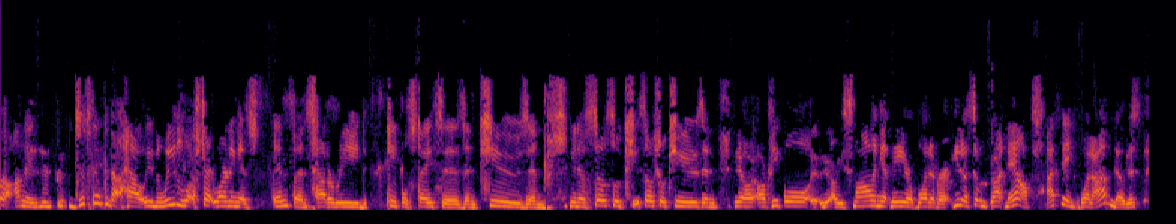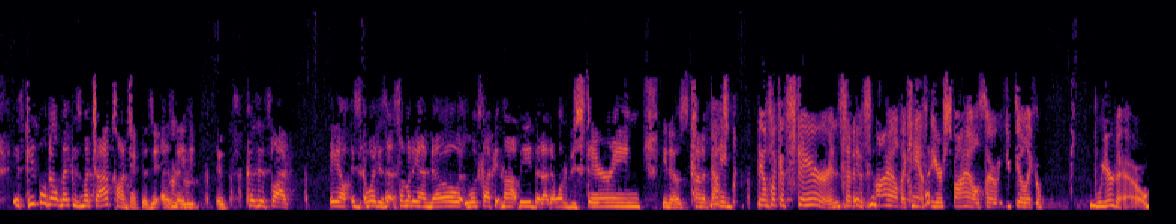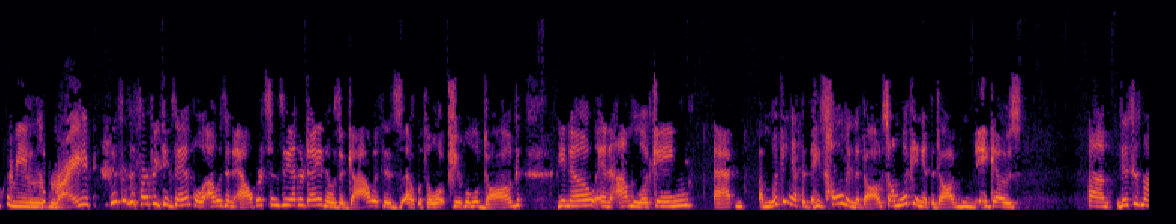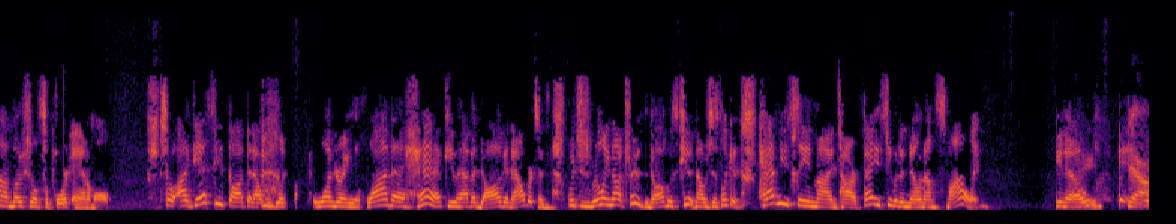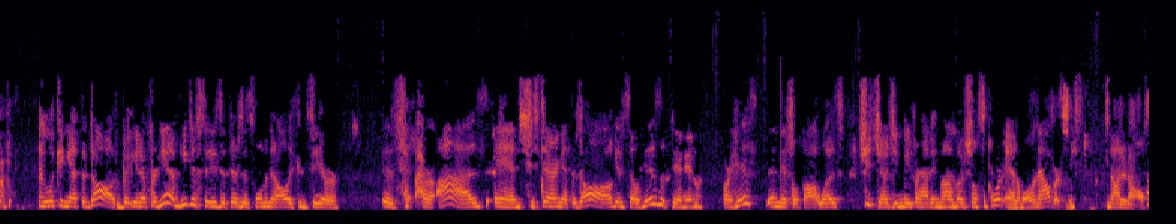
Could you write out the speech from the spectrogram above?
Well, I mean, just think about how, you know, we start learning as infants how to read people's faces and cues and, you know, social, social cues and, you know, are people, are you smiling at me or whatever? You know, so right now, I think what I've noticed is people don't make as much eye contact as, as mm-hmm. they do. Cause it's like, you know, is, what is that somebody I know? It looks like it might be, but I don't want to be staring, you know, kind of thing. That feels like a stare instead of a smile. They can't see your smile, so you feel like a weirdo. I mean, mm-hmm. right? This is a perfect example. I was in Albertsons the other day and there was a guy with his, uh, with a little cute little dog, you know, and I'm looking at, I'm looking at the, he's holding the dog. So I'm looking at the dog and he goes, um, this is my emotional support animal. So I guess he thought that I was look, wondering why the heck you have a dog in Albertsons, which is really not true. The dog was cute and I was just looking. Had he seen my entire face, he would have known I'm smiling you know, yeah. and looking at the dog. But you know, for him, he just sees that there's this woman that all he can see are is her eyes, and she's staring at the dog. And so his opinion or his initial thought was, she's judging me for having my emotional support animal in Albertsons. Not at all.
